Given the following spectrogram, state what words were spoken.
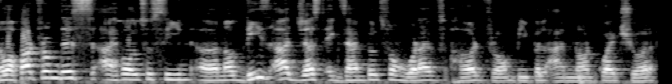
Now apart from this i have also seen uh, now these are just examples from what i've heard from people. I'm not quite sure.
